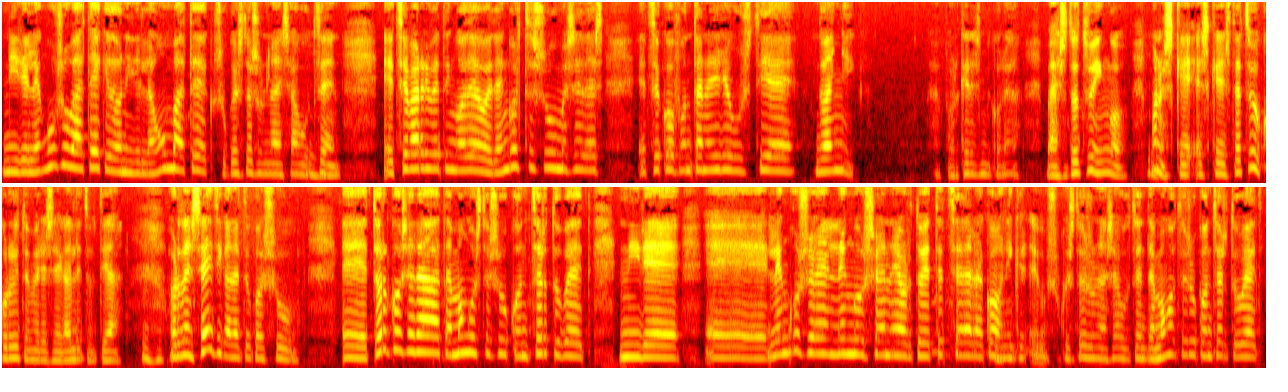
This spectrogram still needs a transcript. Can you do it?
nire lenguzu batek edo nire lagun batek, zuk ez dozuna ezagutzen. Etxe barri betingo deo, eta ingotzezu mesedez, etxeko fontanerire guztie doainik. Ah, ¿Por qué eres mi colega? Ba, ez dutzu ingo. Bueno, eske, eske ez datzu okurritu mereze galdetutea. Orden zaitik galdetuko zu. E, torko zera eta emango zu kontzertu bet nire e, lenguzuen, lenguzuen hortu etetzea darako, nik e, zuk ez duzuna ezagutzen, eta emango zu kontzertu bet.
